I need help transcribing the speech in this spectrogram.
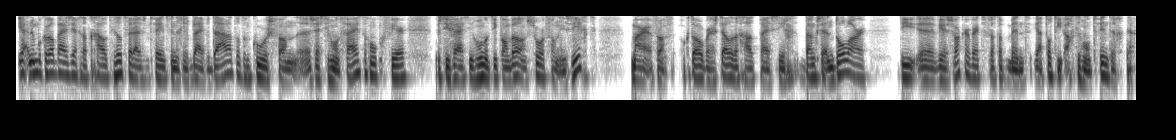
Ja, en nu moet ik er wel bij zeggen dat goud heel 2022 is blijven dalen tot een koers van eh, 1650 ongeveer. Dus die 1500 die kwam wel een soort van in zicht. Maar vanaf oktober herstelde de goudprijs zich dankzij een dollar die eh, weer zwakker werd vanaf dat moment ja, tot die 1820. Ja.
